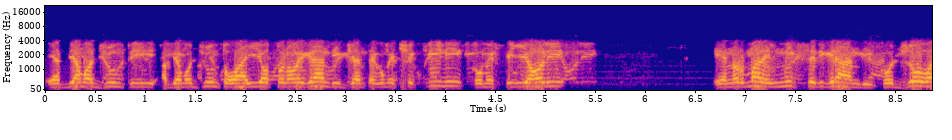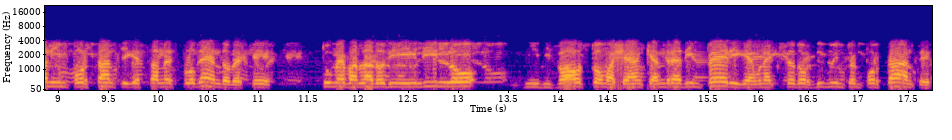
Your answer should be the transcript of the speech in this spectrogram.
e abbiamo, aggiunti, abbiamo aggiunto agli 8-9 grandi gente come Cecchini, come Figlioli è normale il mix di grandi con giovani importanti che stanno esplodendo perché tu mi hai parlato di Lillo, di, di Fausto, ma c'è anche Andrea Timperi che è un ex tor di quinto importante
